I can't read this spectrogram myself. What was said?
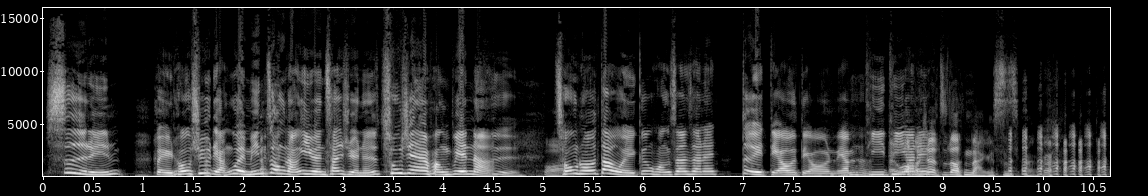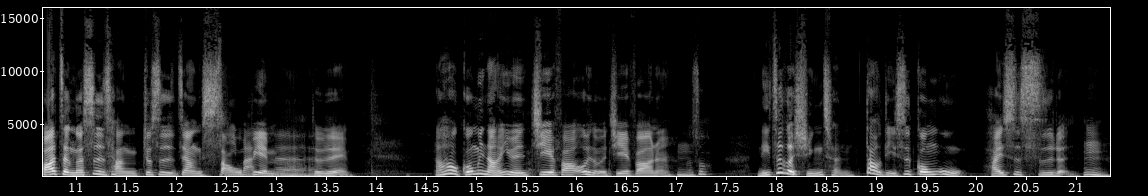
士林北投区两位民众党议员参选人就出现在旁边呐，是从头到尾跟黄珊珊呢对调调两 T T 啊，我好像知道是哪个市场，把整个市场就是这样扫遍嘛，对不对？然后国民党议员揭发，为什么揭发呢？他说：“你这个行程到底是公务还是私人？”嗯。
